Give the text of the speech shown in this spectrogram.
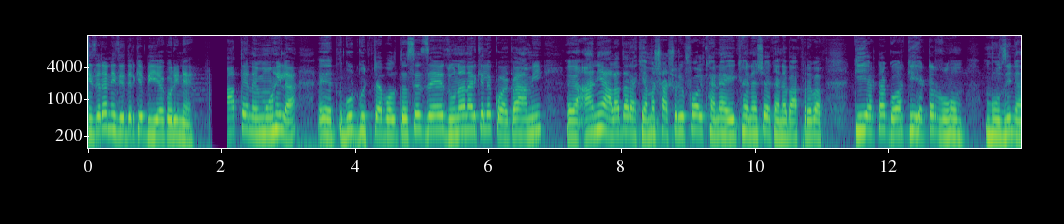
নিজেরা নিজেদেরকে বিয়ে করি না। নেই মহিলা গুটগুটটা গুট গুটটা বলতেছে যে, জুনা নারকেলে কয় আমি আনি আলাদা রাখি, আমার শাশুড়ি ফল খায় না, এই খায় না, সে খায় না, বাপরে বাপ। কি একটা ঘর কি একটা রুম বুঝি না।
